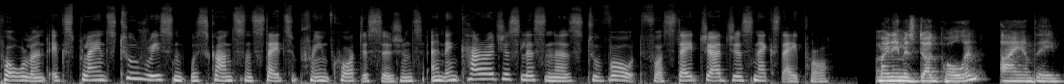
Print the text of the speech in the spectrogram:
Poland explains two recent Wisconsin State Supreme Court decisions and encourages listeners to vote for state judges next April. My name is Doug Poland. I am the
